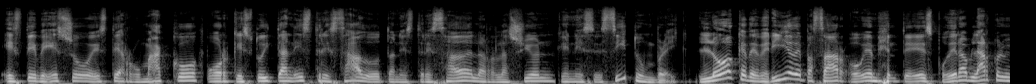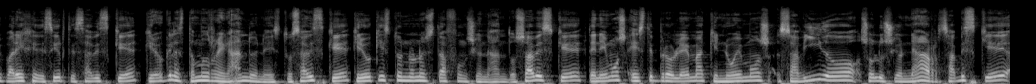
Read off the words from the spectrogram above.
este beso, este arrumaco, porque estoy tan estresado, tan estresada de la relación que necesito un break. Lo que debería de pasar, obviamente, es poder hablar con mi pareja y decirte, ¿sabes qué? Creo que la estamos regando en esto, ¿sabes qué? Creo que esto no nos está funcionando, ¿sabes qué? Tenemos este problema que no hemos sabido solucionar, ¿sabes qué?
